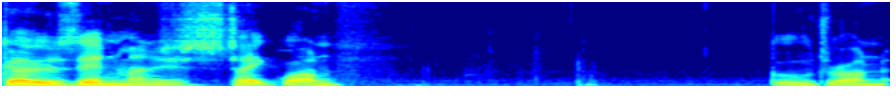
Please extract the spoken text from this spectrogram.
Goes in, manages to take one. Gouldron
